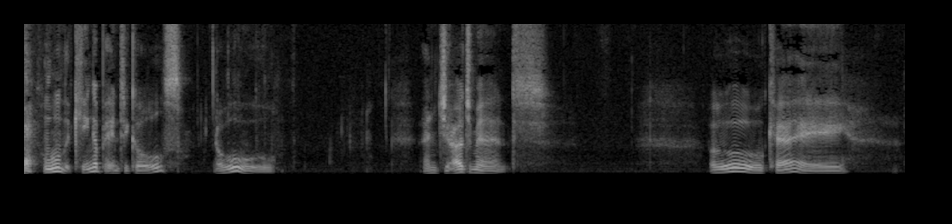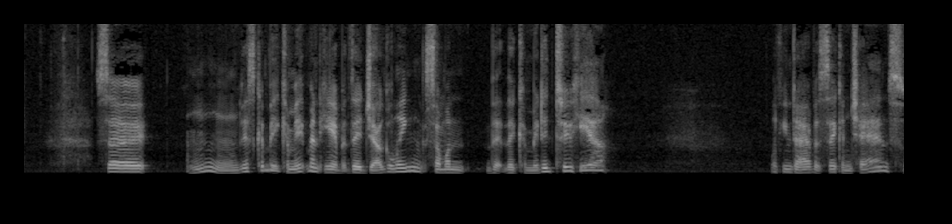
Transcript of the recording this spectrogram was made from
oh, the King of Pentacles. Oh. And Judgment. Okay. So, hmm, this can be commitment here, but they're juggling someone that they're committed to here. Looking to have a second chance.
